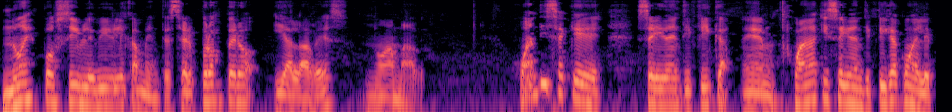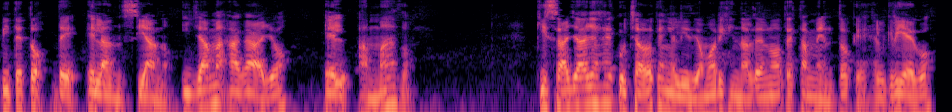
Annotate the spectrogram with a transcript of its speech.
No es posible bíblicamente ser próspero y a la vez no amado. Juan dice que se identifica, em, Juan aquí se identifica con el epíteto de el anciano y llama a Gallo el amado. Quizá ya hayas escuchado que en el idioma original del Nuevo Testamento, que es el griego,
